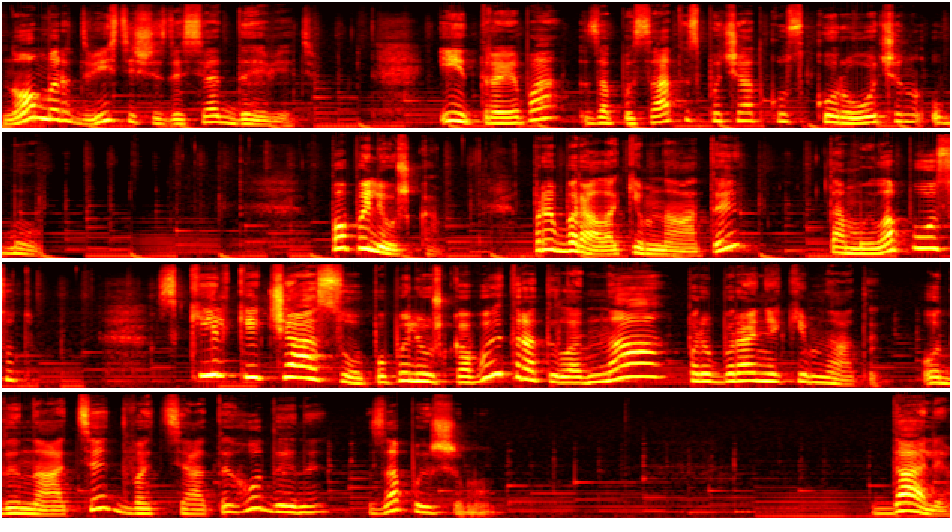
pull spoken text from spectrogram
номер 269. І треба записати спочатку скорочену умову. Попелюшка прибирала кімнати та мила посуд. Скільки часу попелюшка витратила на прибирання кімнати? 11-20 години. Запишемо. Далі.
